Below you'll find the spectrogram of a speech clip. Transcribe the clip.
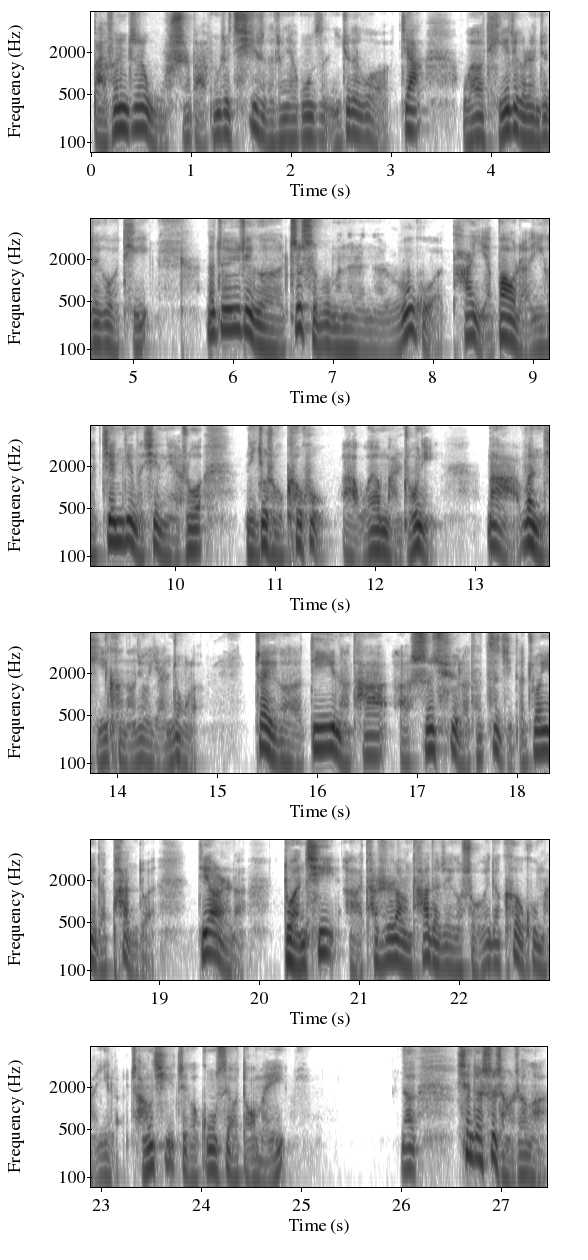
百分之五十、百分之七十的增加工资，你就得给我加，我要提这个人就得给我提。那对于这个支持部门的人呢，如果他也抱着一个坚定的信念说。你就是我客户啊，我要满足你，那问题可能就严重了。这个第一呢，他啊失去了他自己的专业的判断；第二呢，短期啊他是让他的这个所谓的客户满意了，长期这个公司要倒霉。那现在市场上啊，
